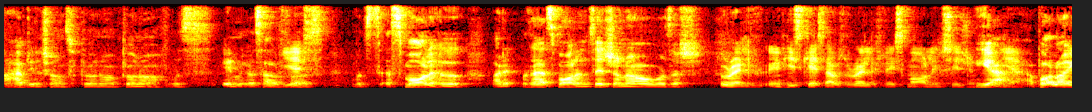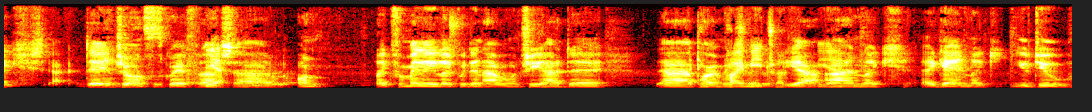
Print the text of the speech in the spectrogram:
I have the insurance for Bruno. Bruno was in with yourself. Yes. Was, was a small little. Was that a small incision or was it? Rel- in his case, that was a relatively small incision. Yeah, yeah. but like the insurance was great for that. Uh, on like for Milly, like we didn't have it when she had uh, uh, Yeah, yeah. and like again, like you do.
